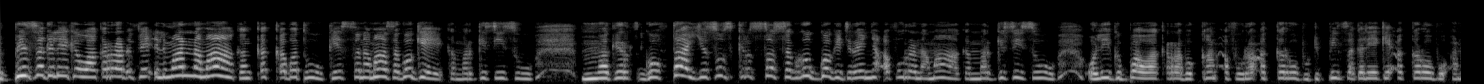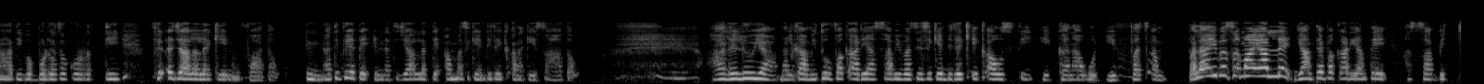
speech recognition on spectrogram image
dubbiin sagalee kee waaqarraa dhufee ilmaan namaa kan qaqqabatu keessa namaa isa goge kan margisiisu gooftaa Yesuus Kiristoos isa goggoge jireenya afuura namaa kan margisiisu olii gubbaa waaqarraa bokkaan afuuraa akka roobu dubbiin sagalee kee akka roobu anaatiif obboloota koo irratti fedha jaalala kee nuuf haa ta'u. Innati feete innati jaallatte ammas keendi kana keessa haa ta'u. ሃሌሉያ መልካሚቱ ፈቃድ ሀሳቢ በዚህ ሰከንድ ደቂቃ ውስጥ ይከናወን ይፈጸም። በላይ በሰማይ ያለ ያንተ ፈቃድ ያንተ ሀሳብ ብቻ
